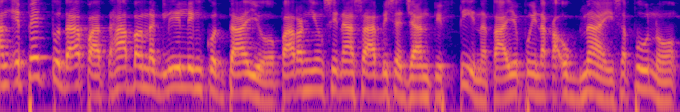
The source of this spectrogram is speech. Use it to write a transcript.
ang epekto dapat habang naglilingkod tayo, parang yung sinasabi sa John 15 na tayo po'y nakaugnay sa puno,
